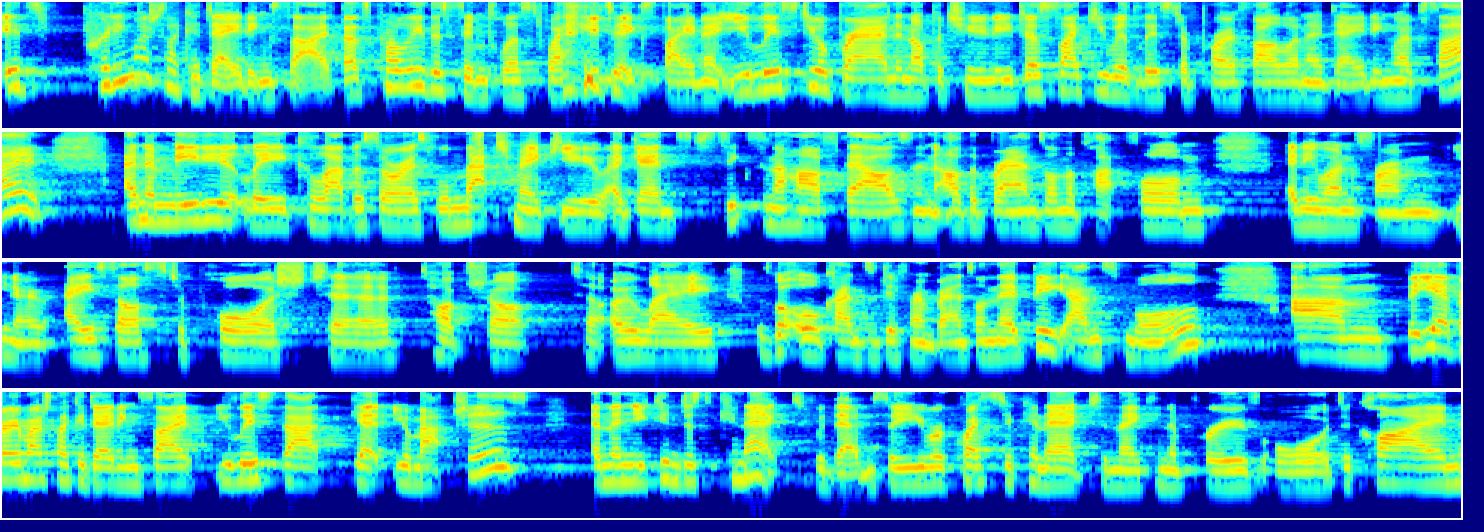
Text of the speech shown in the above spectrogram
it's pretty much like a dating site. That's probably the simplest way to explain it. You list your brand and opportunity just like you would list a profile on a dating website, and immediately Collabosaurus will matchmake you against six and a half thousand other brands on the platform. Anyone from you know ASOS to Porsche to Topshop to Olay. We've got all kinds of different brands on there, big and small. Um, but yeah, very much like a dating site. You list that, get your matches, and then you can just connect with them. So you request to connect and they can approve or decline.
